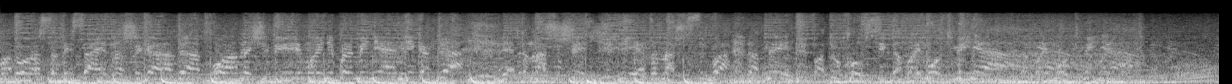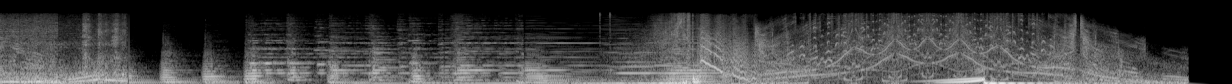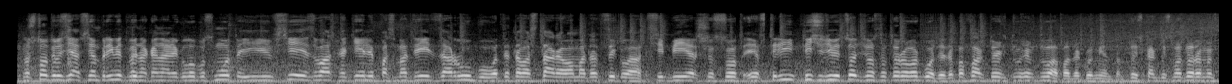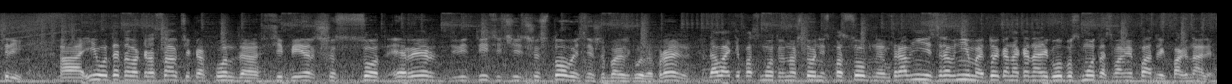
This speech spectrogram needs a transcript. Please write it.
мотора сотрясает наши города. Два на четыре мы не променяем никогда. Это наша жизнь и это наша судьба. Родные под руку всегда поймут меня. Поймут меня что, друзья, всем привет, вы на канале Глобус Мото И все из вас хотели посмотреть зарубу вот этого старого мотоцикла CBR 600 F3 1992 года Это по факту F2 по документам, то есть как бы с мотором F3 а, И вот этого красавчика Honda CBR 600 RR 2006, если не ошибаюсь, года, правильно? Давайте посмотрим, на что они способны Сравнение сравнимое, только на канале Глобус Мото С вами Патрик, погнали!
